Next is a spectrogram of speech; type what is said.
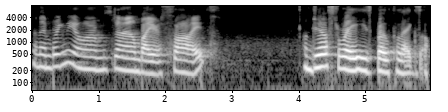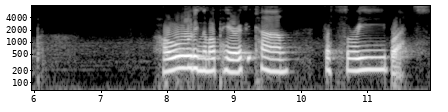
And then bring the arms down by your sides and just raise both legs up. Holding them up here if you can for three breaths.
